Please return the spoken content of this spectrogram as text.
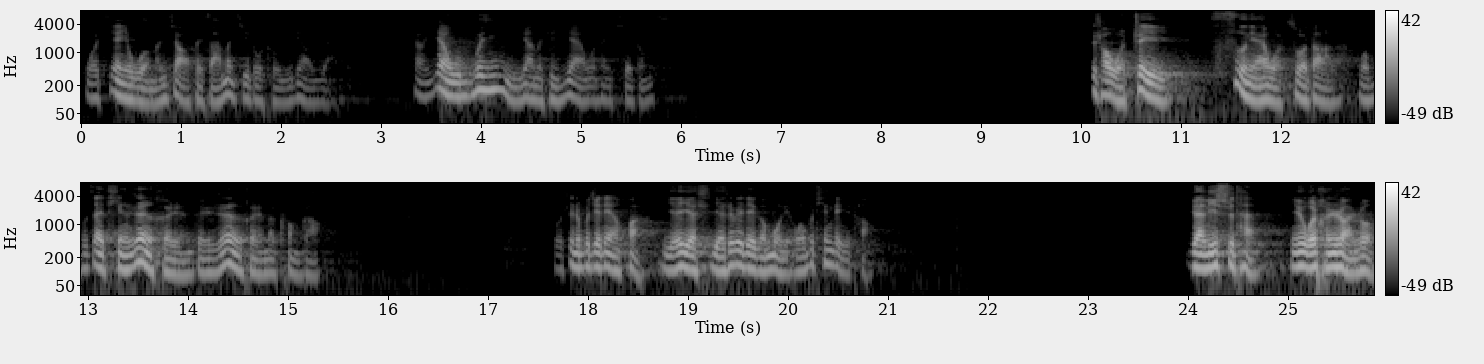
我建议我们教会、咱们基督徒一定要远离，像厌恶瘟疫一样的去厌恶那些东西。至少我这四年我做到了，我不再听任何人对任何人的控告，我甚至不接电话，也也是也是为这个目的，我不听这一套。远离试探，因为我很软弱，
